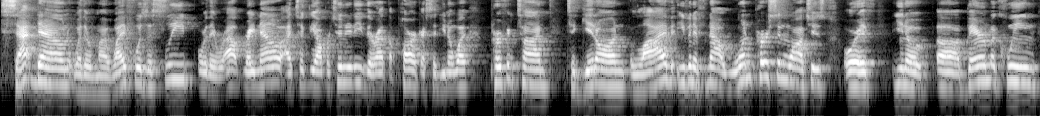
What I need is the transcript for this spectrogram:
sat down, whether my wife was asleep or they were out right now. I took the opportunity. They're at the park. I said, you know what? Perfect time to get on live, even if not one person watches or if, you know, uh, Baron McQueen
